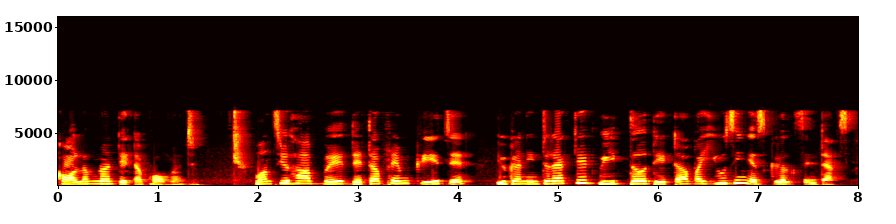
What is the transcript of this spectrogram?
columnar data format. Once you have a data frame created, you can interact it with the data by using SQL syntax.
